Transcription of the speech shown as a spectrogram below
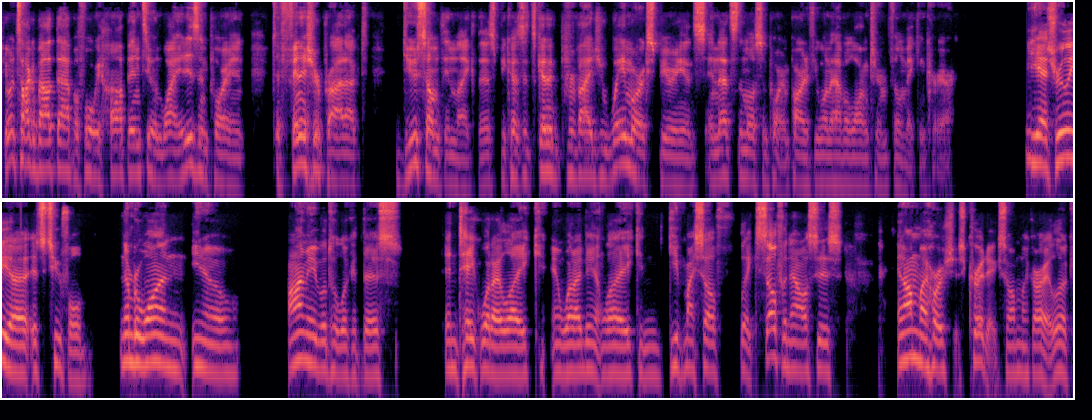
you want to talk about that before we hop into and why it is important to finish your product, do something like this because it's going to provide you way more experience, and that's the most important part if you want to have a long term filmmaking career. Yeah, it's really uh, it's twofold. Number one, you know, I'm able to look at this and take what I like and what I didn't like and give myself like self analysis. And I'm my harshest critic. So I'm like, all right, look,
